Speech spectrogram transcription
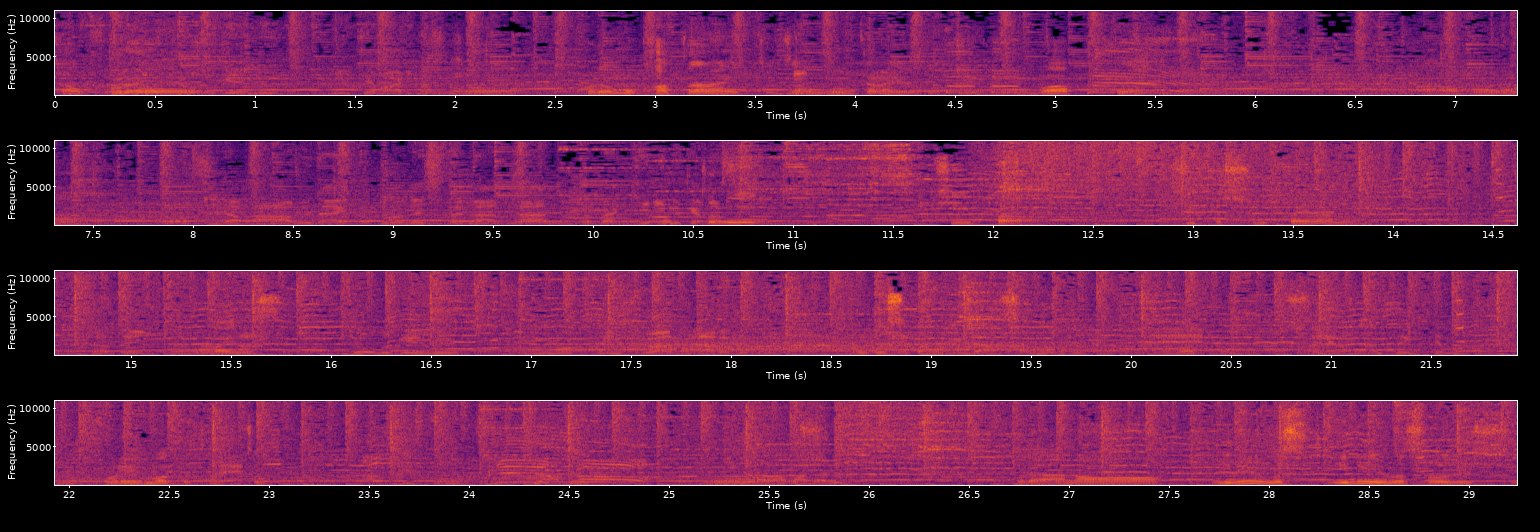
多分これそうこれも勝たないと残念いかないんだよねバップ危ない危ないところでしたがなんとか切り抜けます本当にキーパーキーパー心配なんでやばいですよ今日のゲーム注目選手は誰でしょうかどこしか入っちゃうんですよバットのこれうまく立っとくかこれあのイネもイネもそうですし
